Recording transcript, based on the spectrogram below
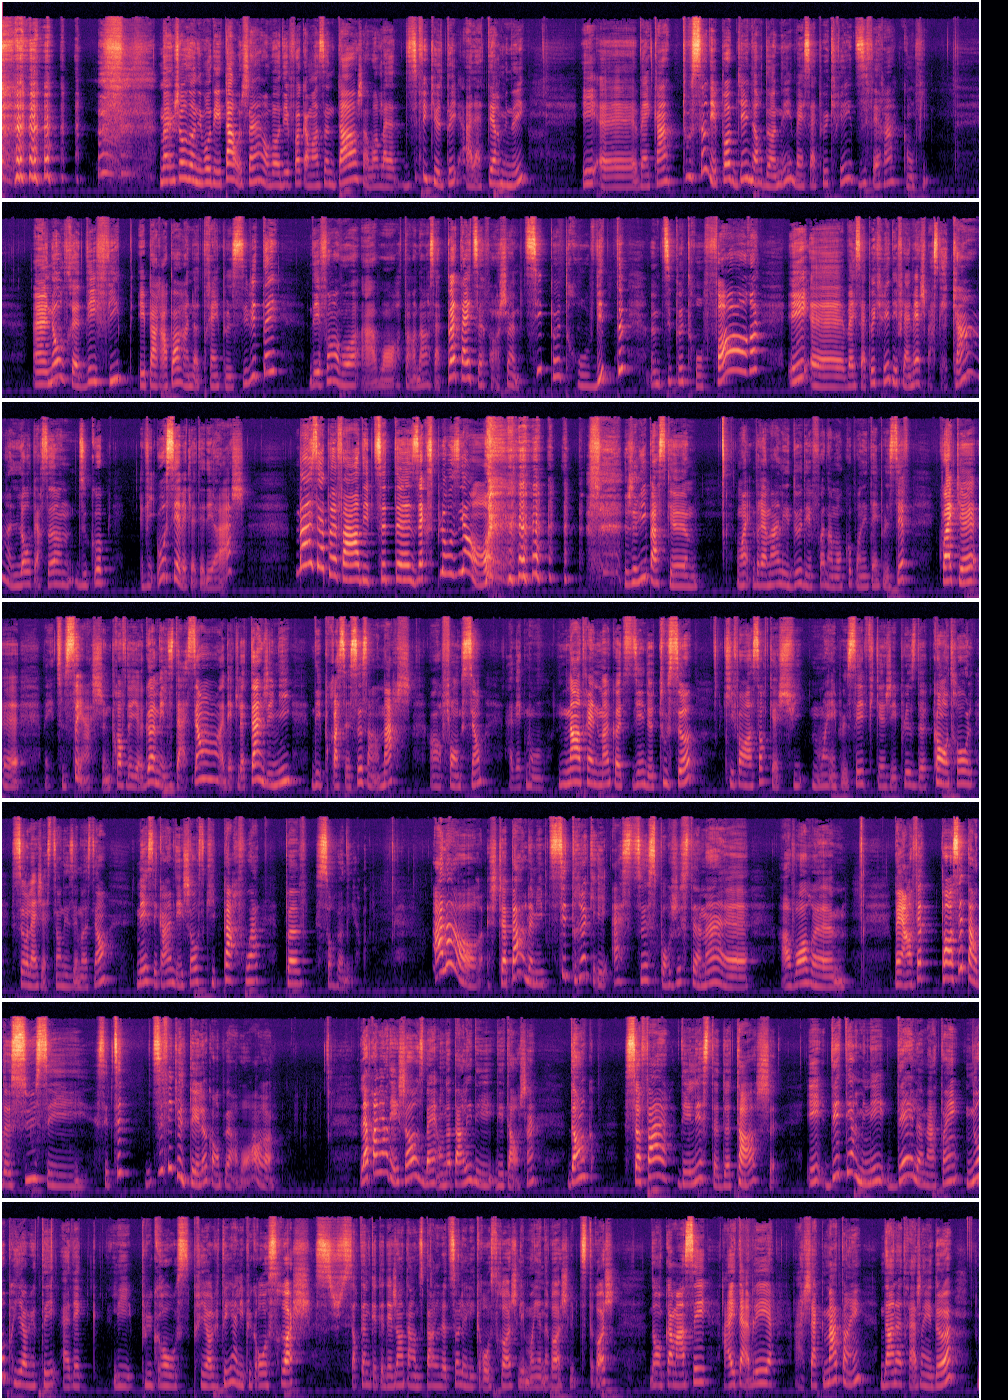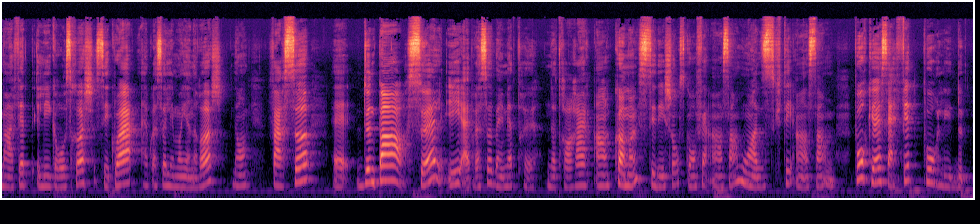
Même chose au niveau des tâches. Hein? On va des fois commencer une tâche, avoir de la difficulté à la terminer. Et euh, ben, quand tout ça n'est pas bien ordonné, ben, ça peut créer différents conflits. Un autre défi est par rapport à notre impulsivité. Des fois, on va avoir tendance à peut-être se fâcher un petit peu trop vite, un petit peu trop fort. Et euh, ben, ça peut créer des flamèches parce que quand l'autre personne du couple vit aussi avec le TDAH, ben, ça peut faire des petites euh, explosions. Je ris parce que, ouais, vraiment, les deux, des fois, dans mon couple, on est impulsifs. Quoique, euh, ben, tu le sais, hein, je suis une prof de yoga, méditation. Avec le temps, j'ai mis des processus en marche en fonction avec mon entraînement quotidien de tout ça qui font en sorte que je suis moins impulsive et que j'ai plus de contrôle sur la gestion des émotions. Mais c'est quand même des choses qui parfois peuvent survenir. Alors, je te parle de mes petits trucs et astuces pour justement euh, avoir, euh, ben en fait, passer par-dessus ces, petites difficultés-là qu'on peut avoir. La première des choses, ben, on a parlé des, tâches. Hein? Donc, se faire des listes de tâches et déterminer dès le matin nos priorités avec les plus grosses priorités, hein, les plus grosses roches. Je suis certaine que tu as déjà entendu parler de ça, les grosses roches, les moyennes roches, les petites roches. Donc, commencer à établir à chaque matin dans notre agenda, ben, en fait, les grosses roches, c'est quoi? Après ça, les moyennes roches. Donc, faire ça euh, d'une part seul et après ça, ben, mettre notre horaire en commun si c'est des choses qu'on fait ensemble ou en discuter ensemble pour que ça fitte pour les deux.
